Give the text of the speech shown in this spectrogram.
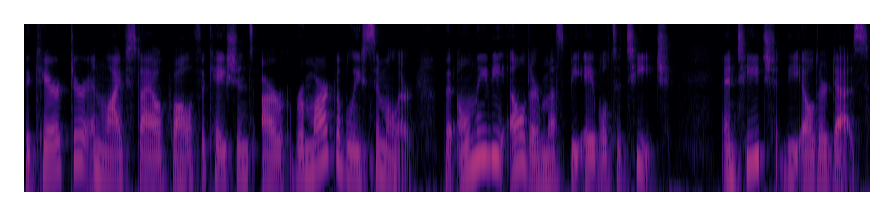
The character and lifestyle qualifications are remarkably similar, but only the elder must be able to teach. And teach the elder does.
